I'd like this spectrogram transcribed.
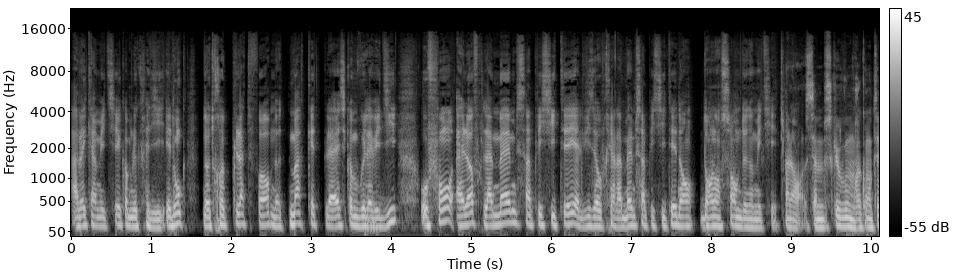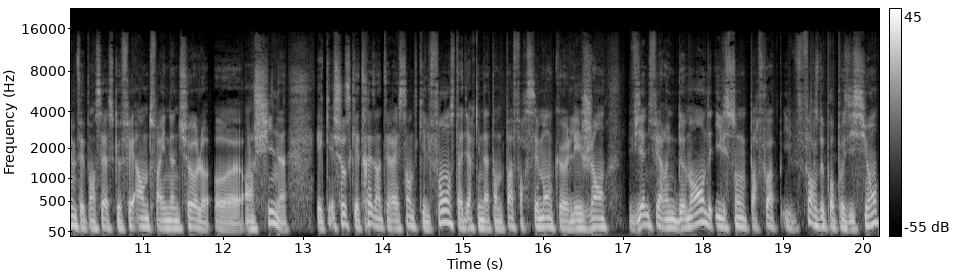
avec un métier comme le crédit. Et donc, notre plateforme, notre marketplace, comme vous l'avez dit, au fond, elle offre la même simplicité, elle vise à offrir la même simplicité dans, dans l'ensemble de nos métiers. Alors, ce que vous me racontez, me fait penser à ce que fait Ant Financial euh, en Chine et quelque chose qui est très intéressante qu'ils font, c'est-à-dire qu'ils n'attendent pas forcément que les gens viennent faire une demande, ils sont parfois ils force de proposition.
